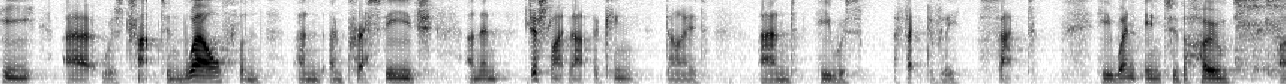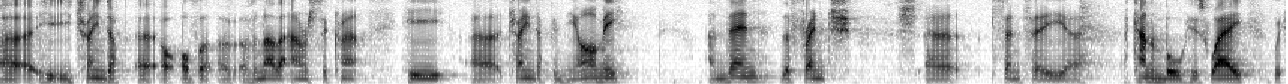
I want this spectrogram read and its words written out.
He uh, was trapped in wealth and, and, and prestige. And then, just like that, the king died and he was effectively sacked. He went into the home, uh, he, he, trained up uh, of, a, of, another aristocrat, he uh, trained up in the army, and then the French uh, sent a, uh, a cannonball his way, which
